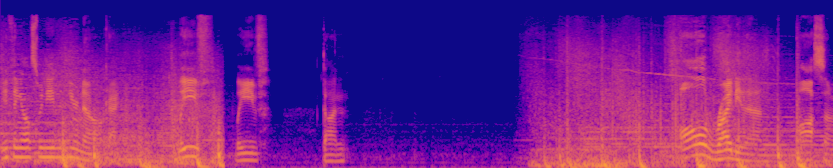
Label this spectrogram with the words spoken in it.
Anything else we need in here? No, okay. Leave. Leave. Done. Alrighty then. Awesome.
